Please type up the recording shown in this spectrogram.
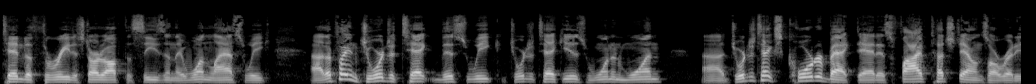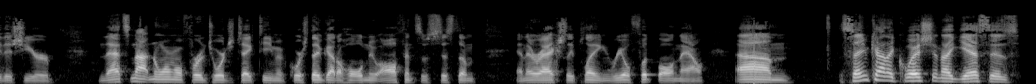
ten to three to start off the season. They won last week. Uh, they're playing Georgia Tech this week. Georgia Tech is one and one. Uh, Georgia Tech's quarterback, Dad, has five touchdowns already this year. That's not normal for a Georgia Tech team. Of course, they've got a whole new offensive system, and they're actually playing real football now. Um, same kind of question, I guess, as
